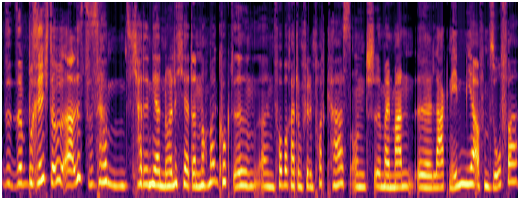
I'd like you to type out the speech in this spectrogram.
da, da bricht alles zusammen. Ich hatte ihn ja neulich ja dann nochmal geguckt, äh, in Vorbereitung für den Podcast und äh, mein Mann äh, lag neben mir auf dem Sofa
